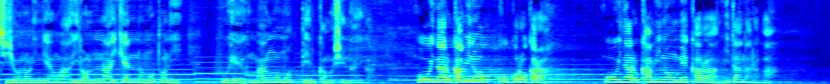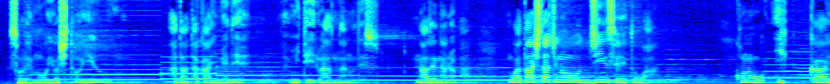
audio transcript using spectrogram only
地上の人間はいろんな意見のもとに不平不満を持っているかもしれないが大いなる神の心から大いなる神の目から見たならばそれもよしという温かい目で見ているはずなのです。なぜならば私たちの人生とはこの一回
